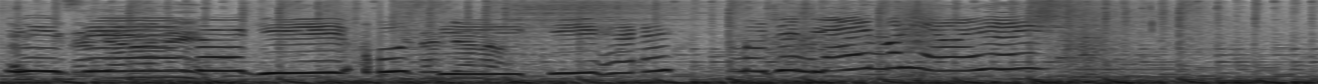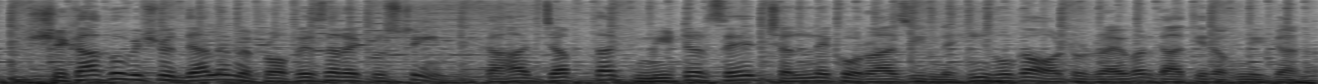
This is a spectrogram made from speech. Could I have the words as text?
ज़िंदगी उसी की है मुझे नींद नहीं शिकागो विश्वविद्यालय में प्रोफेसर है क्रिस्टीन कहा जब तक मीटर से चलने को राज़ी नहीं होगा ऑटो ड्राइवर गाती रहूँगी गाना।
